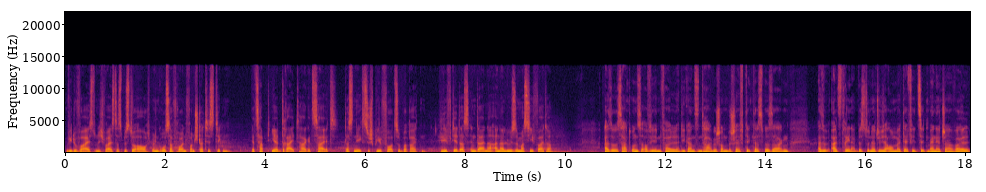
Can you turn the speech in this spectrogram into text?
Wie du weißt, und ich weiß, das bist du auch, ich bin ein großer Freund von Statistiken. Jetzt habt ihr drei Tage Zeit, das nächste Spiel vorzubereiten. Hilft dir das in deiner Analyse massiv weiter? Also es hat uns auf jeden Fall die ganzen Tage schon beschäftigt, dass wir sagen, also als Trainer bist du natürlich auch immer Defizitmanager, weil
